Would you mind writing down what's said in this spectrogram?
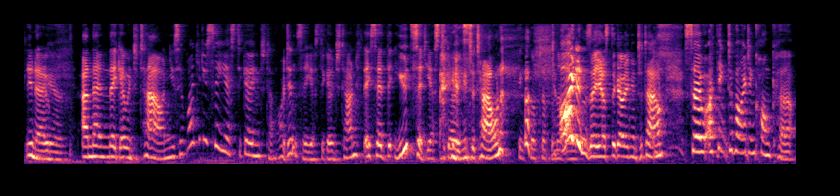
You know, Yeah. and then they go into town. You say, why did you say yes to going into town? "Oh, I didn't say yes to going to town. They said that you'd said yes to going into town. I think caught up in that. I didn't say yes to going into town. So I think divide and conquer.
